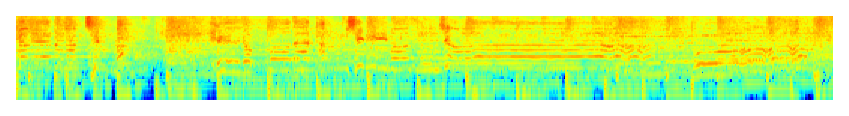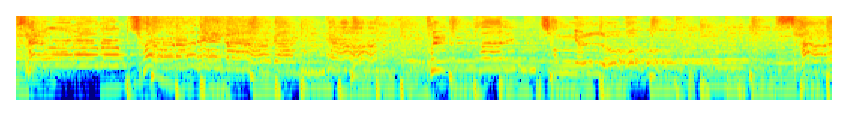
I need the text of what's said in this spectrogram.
명예로고 침범 그것보다 당신이 먼저. 오, 세월아 멈춰라 내가 간다. 불타는 정열로 사랑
